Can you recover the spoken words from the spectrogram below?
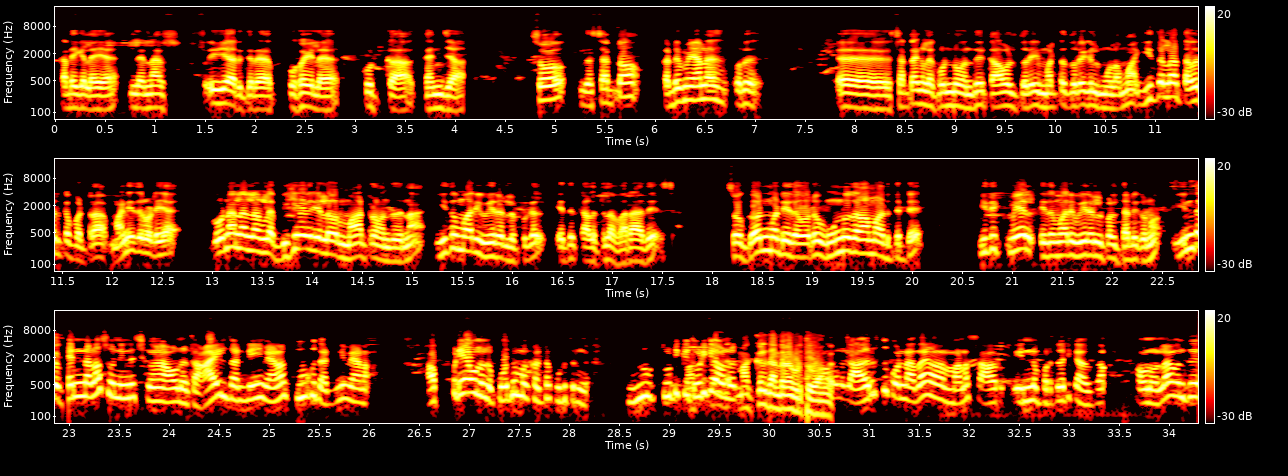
கடைகளை இல்லைன்னா ஃப்ரீயாக இருக்கிற புகையில குட்கா கஞ்சா. ஸோ இந்த சட்டம் கடுமையான ஒரு சட்டங்களை கொண்டு வந்து காவல்துறை மற்ற துறைகள் மூலமாக இதெல்லாம் தவிர்க்கப்பட்டால் மனிதருடைய குணநலங்களில் பிஹேவியரில் ஒரு மாற்றம் வந்ததுன்னா இது மாதிரி உயிரிழப்புகள் எதிர்காலத்தில் வராது. ஸோ கவர்மெண்ட் இதை ஒரு முன்னுதாரணமாக எடுத்துட்டு இதுக்கு மேல் இது மாதிரி உயிரிழப்புகள் தடுக்கணும். இந்த என்னெல்லாம் சொன்னீங்கன்னு வச்சுக்கோங்க அவனுக்கு ஆயில் தண்டனையும் வேணாம் தூக்கு தண்டனையும் வேணாம். அப்படியே அவனோட பொதுமக்கள்கிட்ட கொடுத்துருங்க. துடிக்க துடிக்க அவனுக்கு மக்கள் தண்டனை கொடுத்துருவாங்க அவனுக்கு அறுத்து கொண்டாதான் மனசு ஆறும். என்னை பொறுத்த வரைக்கும் அதுதான். அவனெல்லாம் வந்து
